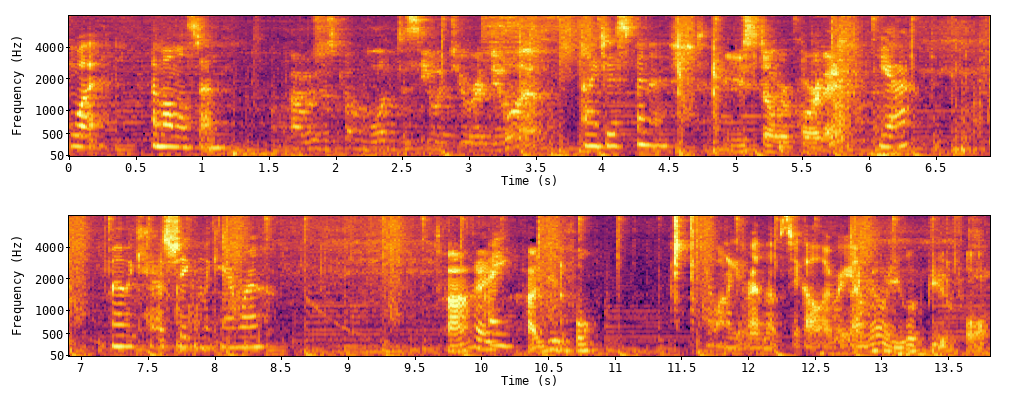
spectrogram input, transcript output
what? I'm almost done. I was just coming to look to see what you were doing. I just finished. Are you still recording? Yeah. Oh, the cat's shaking the camera. Hi. Hi. Hi, beautiful. I want to get red lipstick all over you. I know, you look beautiful.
